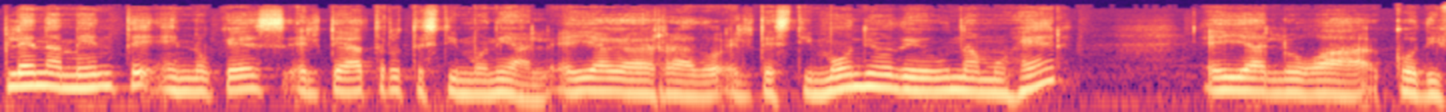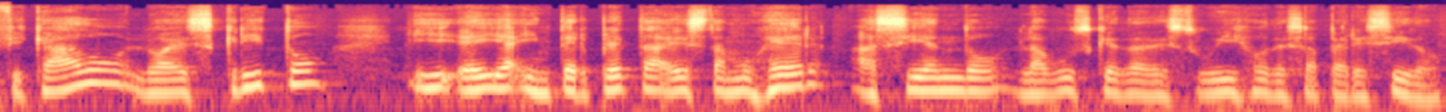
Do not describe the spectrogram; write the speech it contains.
plenamente en lo que es el teatro testimonial. Ella ha agarrado el testimonio de una mujer, ella lo ha codificado, lo ha escrito y ella interpreta a esta mujer haciendo la búsqueda de su hijo desaparecido.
